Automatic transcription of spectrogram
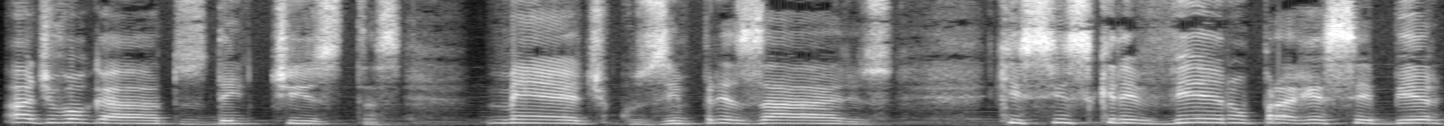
advogados, dentistas, médicos, empresários que se inscreveram para receber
